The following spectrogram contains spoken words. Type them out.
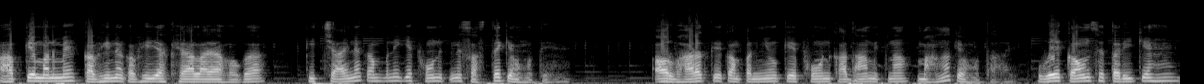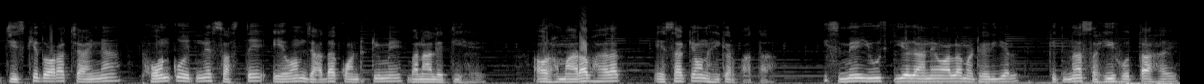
आपके मन में कभी ना कभी यह ख्याल आया होगा कि चाइना कंपनी के फ़ोन इतने सस्ते क्यों होते हैं? और भारत के कंपनियों के फ़ोन का दाम इतना महँगा क्यों होता है? वे कौन से तरीके हैं जिसके द्वारा चाइना फ़ोन को इतने सस्ते एवं ज़्यादा क्वांटिटी में बना लेती है? और हमारा भारत ऐसा क्यों नहीं कर पाता? इसमें यूज़ किया जाने वाला मटेरियल कितना सही होता है?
